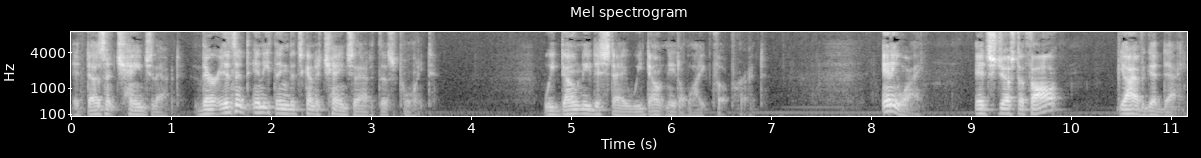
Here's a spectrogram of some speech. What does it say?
It doesn't change that. There isn't anything that's going to change that at this point. We don't need to stay. We don't need a light footprint. Anyway, it's just a thought. Y'all have a good day.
